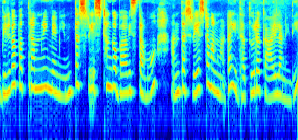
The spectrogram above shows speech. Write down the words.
బిల్వపత్రంని మేము ఎంత శ్రేష్టంగా భావిస్తామో అంత శ్రేష్టం అనమాట ఈ దత్తూర కాయలు అనేది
